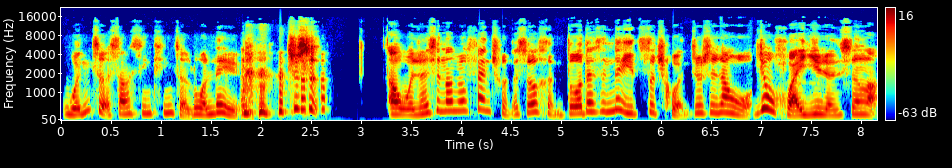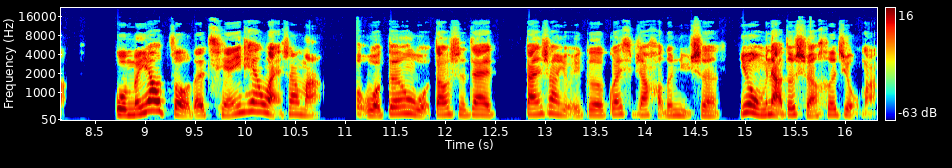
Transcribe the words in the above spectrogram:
闻者伤心，听者落泪，就是。啊，我人生当中犯蠢的时候很多，但是那一次蠢就是让我又怀疑人生了。我们要走的前一天晚上嘛，我跟我当时在班上有一个关系比较好的女生，因为我们俩都喜欢喝酒嘛，然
